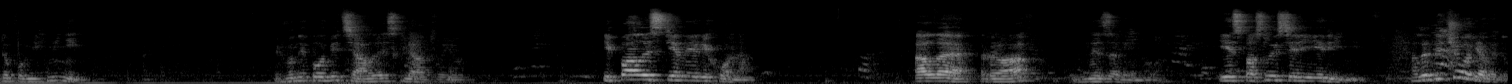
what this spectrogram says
допоміг мені. І вони пообіцяли з клятвою. І пали стіни Єріхона. Але Раав не загинула. І спаслися її рідні. Але до чого я веду?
